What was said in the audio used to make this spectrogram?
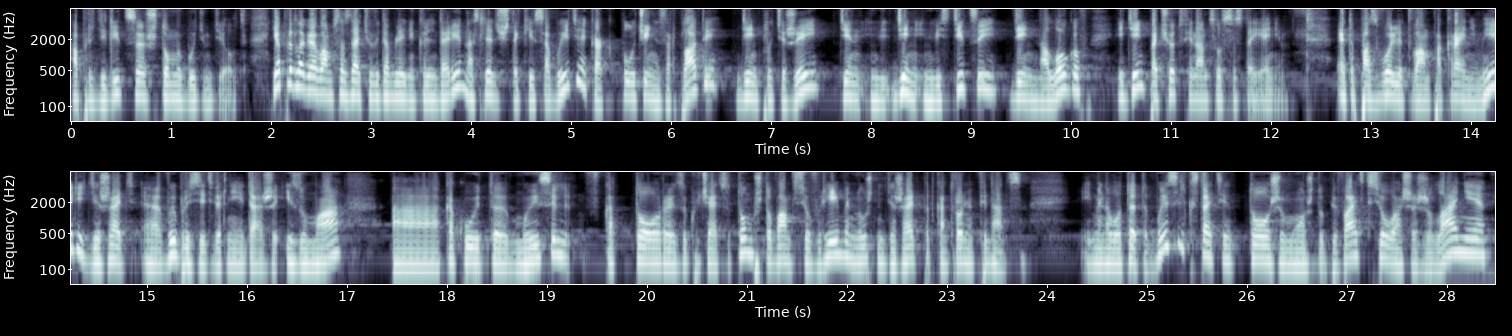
определиться, что мы будем делать. Я предлагаю вам создать уведомление календаре на следующие такие события, как получение зарплаты, день платежей, день, день инвестиций, день налогов и день подсчет финансового состояния. Это позволит вам, по крайней мере, держать, э, выбросить, вернее, даже из ума а, какую-то мысль, в которой заключается в том, что вам все время нужно держать под контролем финансы. Именно вот эта мысль, кстати, тоже может убивать все ваше желание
